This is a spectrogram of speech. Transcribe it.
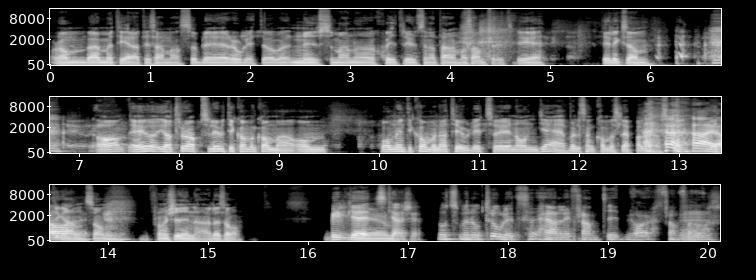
Och de börjar mutera tillsammans så blir det roligt. Och nyser man och skiter ut sina tarmar samtidigt. Det är, det är liksom... Ja, jag, jag tror absolut det kommer komma. Om, om det inte kommer naturligt så är det någon jävel som kommer släppa lös det. Lite Ja. grann som från Kina eller så. Bill Gates Ehm, kanske? Låter som en otroligt härlig framtid vi har framför Mm. oss.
